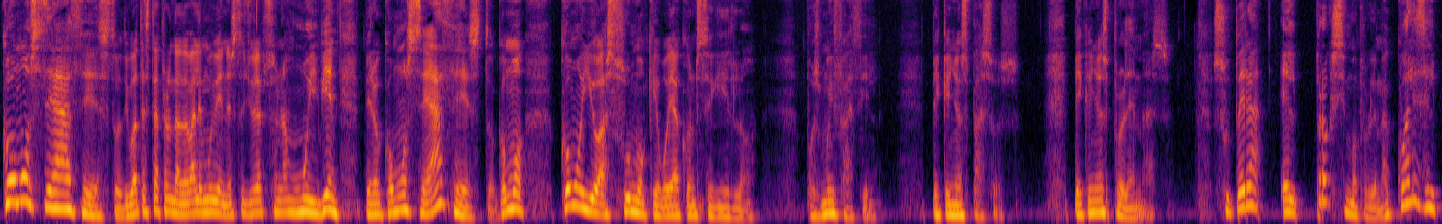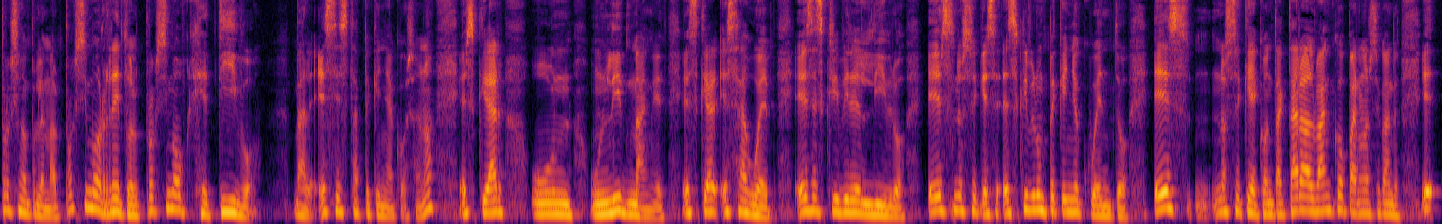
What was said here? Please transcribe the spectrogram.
¿Cómo se hace esto? Igual te estás preguntando, vale, muy bien, esto Joseph suena muy bien, pero ¿cómo se hace esto? ¿Cómo, ¿Cómo yo asumo que voy a conseguirlo? Pues muy fácil, pequeños pasos, pequeños problemas. Supera el próximo problema. ¿Cuál es el próximo problema? El próximo reto, el próximo objetivo. Vale, es esta pequeña cosa, ¿no? Es crear un, lead magnet, es crear esa web, es escribir el libro, es no sé qué, es escribir un pequeño cuento, es no sé qué, contactar al banco para no sé cuánto. Eh,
